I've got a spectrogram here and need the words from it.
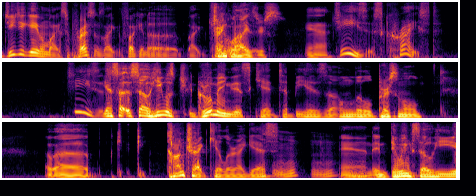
Gigi gave him like suppressants, like fucking uh, like tranquilizers. Tranquilizers. Yeah. Jesus Christ. Jesus. Yeah. So, so he was grooming this kid to be his own little personal uh, contract killer, I guess. Mm-hmm, mm-hmm. And in doing so, he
